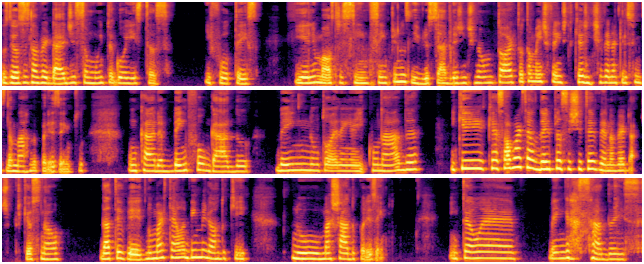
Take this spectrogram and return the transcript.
Os deuses, na verdade, são muito egoístas e fúteis. E ele mostra, assim, sempre nos livros, sabe? A gente vê um Thor totalmente diferente do que a gente vê naqueles filmes da Marvel, por exemplo. Um cara bem folgado, bem não tô nem aí com nada. E que, que é só o martelo dele para assistir TV, na verdade. Porque o sinal da TV no martelo é bem melhor do que no machado, por exemplo. Então é bem engraçado isso.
